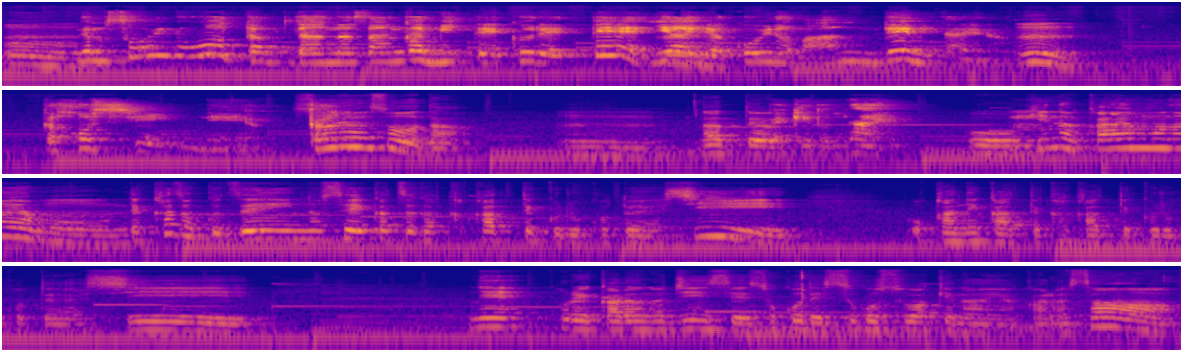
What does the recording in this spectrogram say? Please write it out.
うん。でもそういうのをた旦那さんが見てくれて、いやいやこういうのもあんでみたいな。うん。が欲しいねんやんそりゃそうだうん。だってだけどない。大きな買い物やもんで家族全員の生活がかかってくることやしお金かってかかってくることやしねこれからの人生そこで過ごすわけなんやからさ。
